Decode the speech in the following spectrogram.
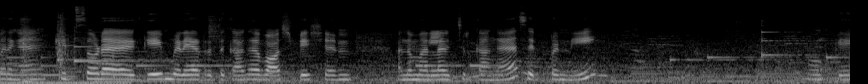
பாருங்க கிட்ஸோட கேம் விளையாடுறதுக்காக வாஷ் பேஷன் அந்த மாதிரிலாம் வச்சுருக்காங்க. செட் பண்ணி. ஓகே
